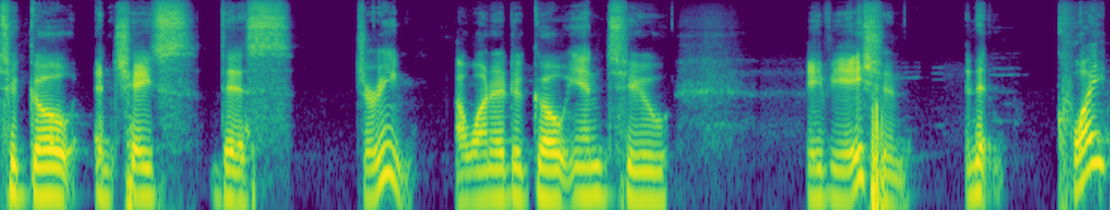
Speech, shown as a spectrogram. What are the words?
to go and chase this dream. I wanted to go into aviation. And it quite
